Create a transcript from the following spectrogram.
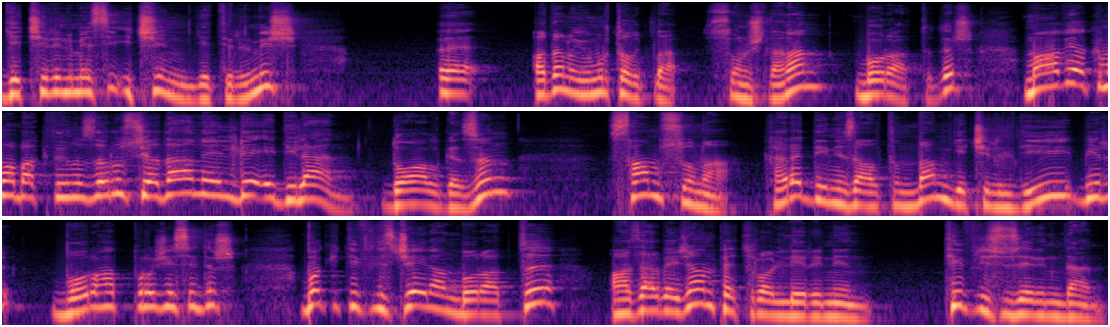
geçirilmesi için getirilmiş ve Adana yumurtalıkla sonuçlanan boru hattıdır. Mavi akıma baktığınızda Rusya'dan elde edilen doğal gazın Samsun'a Karadeniz altından geçirildiği bir boru hat projesidir. Bakü Tiflis Ceylan boru hattı Azerbaycan petrollerinin Tiflis üzerinden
